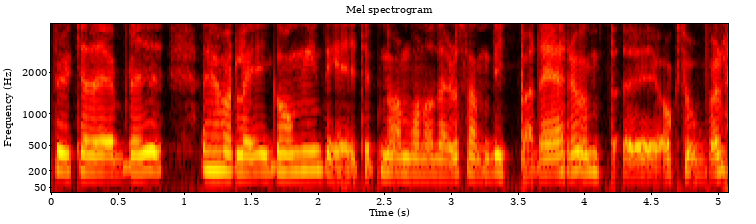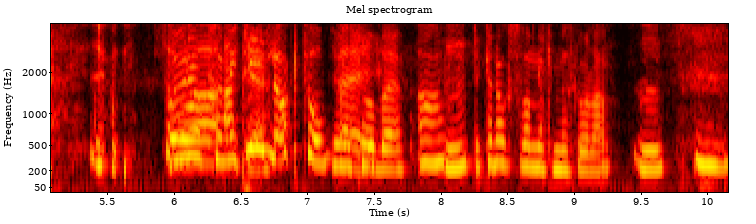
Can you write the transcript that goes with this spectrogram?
brukar det bli, jag håller igång det i typ några månader och sen dippar det runt eh, oktober igen. Så Då är det också mycket. april, oktober. I oktober. Ja. Mm. Det kan också vara mycket med skolan. Mm. Mm.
